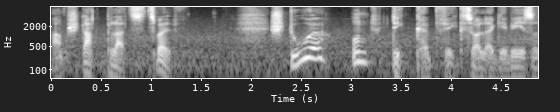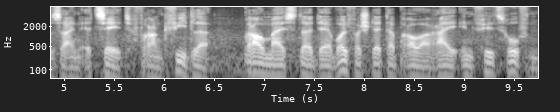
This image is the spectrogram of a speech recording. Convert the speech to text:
Am Stadtplatz 12. Stur und dickköpfig soll er gewesen sein, erzählt Frank Fiedler, Braumeister der Wolferstädter Brauerei in Vilshofen.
